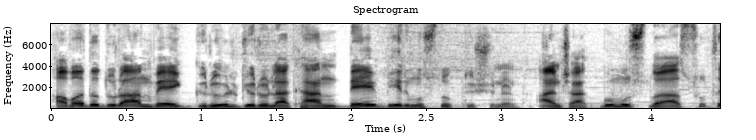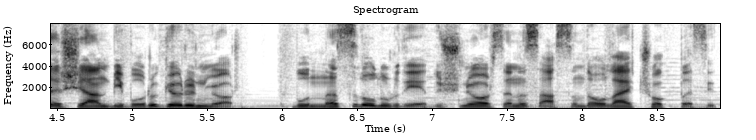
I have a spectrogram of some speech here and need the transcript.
Havada duran ve gürül gürül akan dev bir musluk düşünün. Ancak bu musluğa su taşıyan bir boru görünmüyor. Bu nasıl olur diye düşünüyorsanız aslında olay çok basit.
